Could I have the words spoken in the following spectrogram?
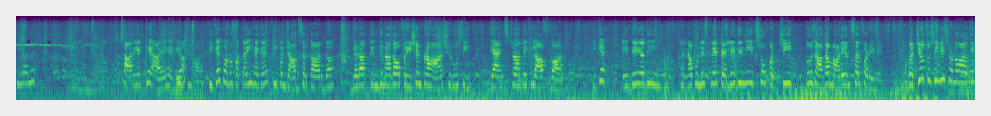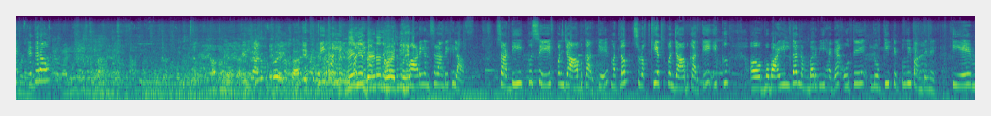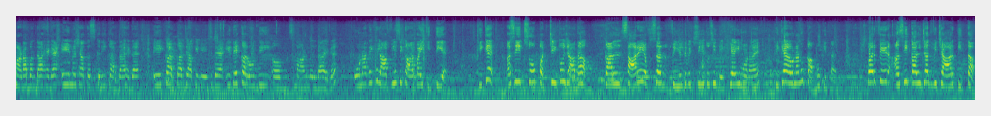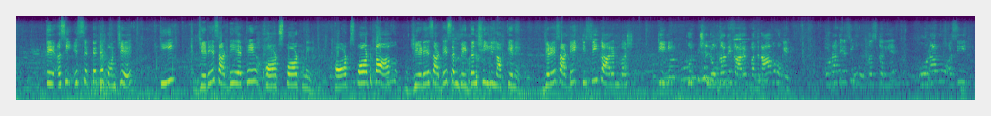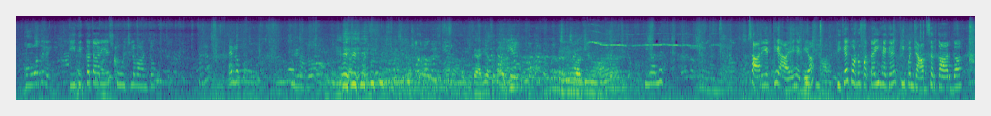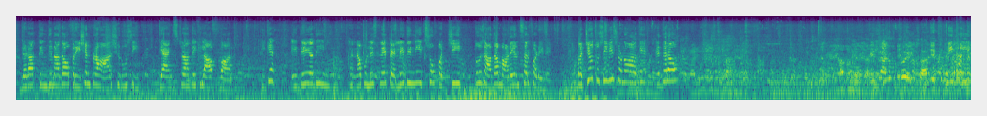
ਕੀ ਹਾਲ ਹੈ? ਸਾਰੇ ਇੱਥੇ ਆਏ ਹੈਗੇ ਆ। ਠੀਕ ਹੈ ਤੁਹਾਨੂੰ ਪਤਾ ਹੀ ਹੈਗਾ ਕਿ ਪੰਜਾਬ ਸਰਕਾਰ ਦਾ ਜਿਹੜਾ 3 ਦਿਨਾਂ ਦਾ ਆਪਰੇਸ਼ਨ ਪ੍ਰਹਾਰ ਸ਼ੁਰੂ ਸੀ ਗੈਂਗਸਟਰਾਂ ਦੇ ਖਿਲਾਫ ਵਾਰ। ਠੀਕ ਹੈ ਇਹਦੇ ਅਧੀਨ ਖੰਨਾ ਪੁਲਿਸ ਨੇ ਪਹਿਲੇ ਦਿਨ ਹੀ 125 ਤੋਂ ਜ਼ਿਆਦਾ ਮਾੜੇ ਅਨਸਰ ਫੜੇ ਨੇ। ਬੱਚਿਓ ਤੁਸੀਂ ਵੀ ਸੁਣੋ ਆ ਕੇ ਇੱਧਰ ਆਓ। ਨਹੀਂ ਨਹੀਂ ਨਹੀਂ ਬਹਿਣਾ ਨਹੀਂ ਮਾੜੇ ਅਨਸਰਾਂ ਦੇ ਖਿਲਾਫ। ਸਾਡੀ ਇੱਕ ਸੇਫ ਪੰਜਾਬ ਕਰਕੇ, ਮਤਲਬ ਸੁਰੱਖਿਅਤ ਪੰਜਾਬ ਕਰਕੇ ਇੱਕ ਮੋਬਾਈਲ ਦਾ ਨੰਬਰ ਵੀ ਹੈਗਾ, ਉਹ ਤੇ ਲੋਕੀ ਟਿਪ ਵੀ ਪਾਉਂਦੇ ਨੇ ਕਿ ਇਹ ਮਾੜਾ ਬੰਦਾ ਹੈਗਾ, ਇਹ ਨਸ਼ਾ ਤਸਕਰੀ ਕਰਦਾ ਹੈਗਾ, ਇਹ ਘਰ ਘਰ ਜਾ ਕੇ ਵੇਚਦਾ ਹੈ ਇਹਦੇ ਘਰੋਂ ਦੀ ਸਮਾਨ ਮਿਲਦਾ ਹੈਗਾ, ਉਹਨਾਂ ਦੇ ਖਿਲਾਫ ਵੀ ਅਸੀਂ ਕਾਰਵਾਈ ਕੀਤੀ ਹੈ। ਠੀਕ ਹੈ? ਅਸੀਂ 125 ਤੋਂ ਜ਼ਿਆਦਾ ਕੱਲ ਸਾਰੇ ਅਫਸਰ ਫੀਲਡ ਵਿੱਚ ਸੀ, ਤੁਸੀਂ ਦੇਖਿਆ ਹੀ ਹੋਣਾ ਹੈ। ਠੀਕ ਹੈ? ਉਹਨਾਂ ਨੂੰ ਕਾਬੂ ਕੀਤਾ ਹੈ। ਪਰ ਫਿਰ ਅਸੀਂ ਕੱਲ ਜਦ ਵਿਚਾਰ ਕੀਤਾ ਤੇ ਅਸੀਂ ਇਸ ਸਿੱਟੇ ਤੇ ਪਹੁੰਚੇ ਕਿ ਜਿਹੜੇ ਸਾਡੇ ਇੱਥੇ ਹੌਟ ਸਪੌਟ ਨੇ। ਹੌਟ ਸਪੌਟ ਭਾਵ ਜਿਹੜੇ ਸਾਡੇ ਸੰਵੇਦਨਸ਼ੀਲ ਇਲਾਕੇ ਨੇ ਜਿਹੜੇ ਸਾਡੇ ਕਿਸੇ ਕਾਰਨਵਸ਼ ਕਿਨੀ ਕੁਝ ਲੋਕਾਂ ਦੇ ਕਾਰਨ ਬਦਨਾਮ ਹੋ ਗਏ ਨੇ। ਉਹਨਾਂ ਤੇ ਅਸੀਂ ਫੋਕਸ ਕਰੀਏ ਉਹਨਾਂ ਨੂੰ ਅਸੀਂ ਗੋਦ ਲਈਏ। ਕੀ ਦਿੱਕਤ ਆ ਰਹੀ ਹੈ ਸਕੂਲ ਚ ਲਵਾਉਣ ਤੋਂ? ਹੈਲੋ ਕੀ ਹਾਲ ਹੈ ਸਾਰੇ ਇੱਥੇ ਆਏ ਹੈਗੇ ਆ। ਠੀਕ ਹੈ, ਤੁਹਾਨੂੰ ਪਤਾ ਹੀ ਹੈਗਾ ਕਿ ਪੰਜਾਬ ਸਰਕਾਰ ਦਾ ਜਿਹੜਾ 3 ਦਿਨਾਂ ਦਾ ਆਪਰੇਸ਼ਨ ਪ੍ਰਹਾਰ ਸ਼ੁਰੂ ਸੀ, ਗੈਂਗਸਟਰਾਂ ਦੇ ਖਿਲਾਫ ਵਾਰ। ਠੀਕ ਹੈ, ਇਹਦੇ ਅਧੀਨ ਖੰਨਾ ਪੁਲਿਸ ਨੇ ਪਹਿਲੇ ਦਿਨ ਹੀ 125 ਤੋਂ ਜ਼ਿਆਦਾ ਮਾੜੇ ਅਨਸਰ ਫੜੇ ਨੇ। ਬੱਚਿਓ, ਤੁਸੀਂ ਵੀ ਸੁਣੋ ਆ ਕੇ, ਇੱਧਰ ਆਓ।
